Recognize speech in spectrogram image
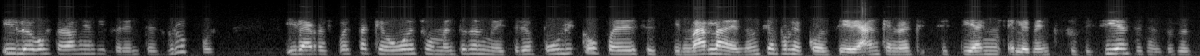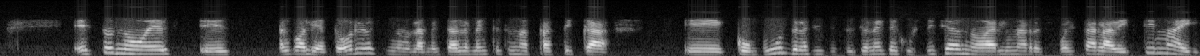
y luego estaban en diferentes grupos y la respuesta que hubo en su momento en el Ministerio Público fue desestimar la denuncia porque consideraban que no existían elementos suficientes. Entonces, esto no es, algo aleatorio, sino lamentablemente es una práctica eh, común de las instituciones de justicia no darle una respuesta a la víctima y,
